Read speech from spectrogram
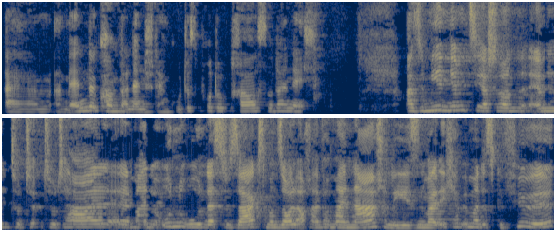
ähm, am Ende kommt dann entweder ein gutes Produkt raus oder nicht. Also mir nimmt's ja schon ähm, to total äh, meine Unruhen, dass du sagst, man soll auch einfach mal nachlesen, weil ich habe immer das Gefühl,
